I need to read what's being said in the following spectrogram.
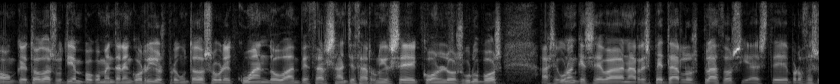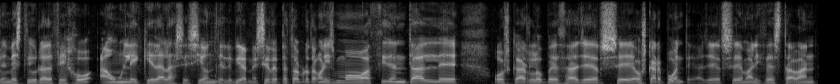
aunque todo a su tiempo, comentan en Corrillos, preguntados sobre cuándo va a empezar Sánchez a reunirse con los grupos, aseguran que se van a respetar los plazos y a este proceso de investidura de Fijo aún le queda la sesión del viernes. Y respecto al protagonismo accidental de Óscar López, ayer se, Óscar Puente, ayer se manifestaban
